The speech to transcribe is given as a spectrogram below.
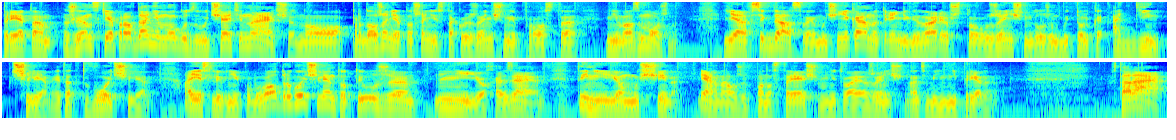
При этом женские оправдания могут звучать иначе, но продолжение отношений с такой женщиной просто невозможно. Я всегда своим ученикам на тренинге говорю, что у женщины должен быть только один член, это твой член. А если в ней побывал другой член, то ты уже не ее хозяин, ты не ее мужчина, и она уже по-настоящему не твоя женщина, она тебе не предана. Вторая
